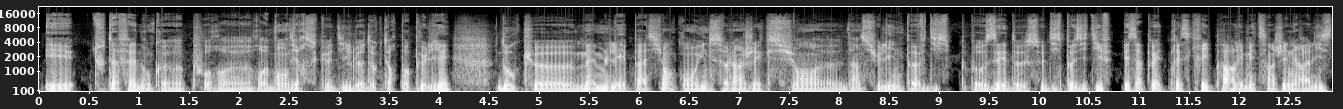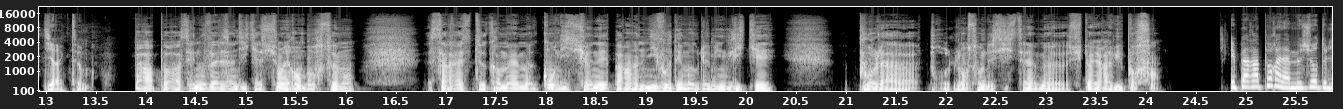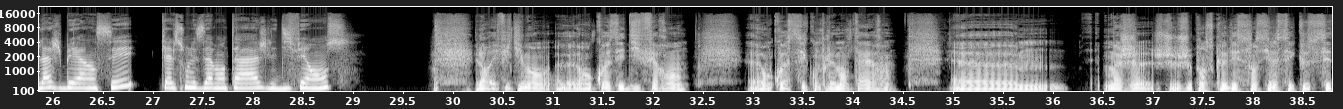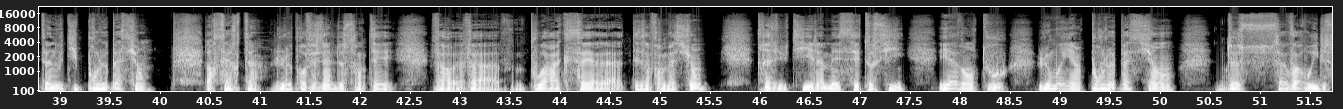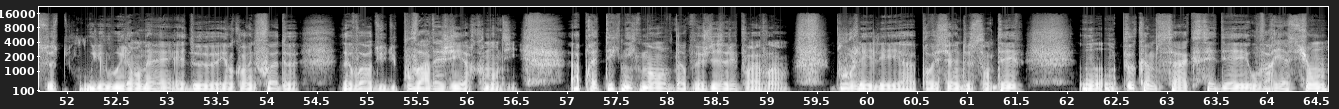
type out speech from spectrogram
Et tout à fait, donc euh, pour euh, rebondir ce que dit le docteur Popelier, donc euh, même les patients qui ont une seule injection d'insuline peuvent disposer de ce dispositif et ça peut être prescrit par les médecins généralistes directement. Par rapport à ces nouvelles indications et remboursements, ça reste quand même conditionné par un niveau d'hémoglobine glyquée pour la pour l'ensemble des systèmes supérieur à 8%. Et par rapport à la mesure de l'HbA1c, quels sont les avantages, les différences? Alors effectivement, euh, en quoi c'est différent, euh, en quoi c'est complémentaire. Euh, moi, je, je pense que l'essentiel, c'est que c'est un outil pour le patient. Alors certes, le professionnel de santé va, va pouvoir accès à des informations très utiles, mais c'est aussi et avant tout le moyen pour le patient de savoir où il se où il en est et de et encore une fois d'avoir du, du pouvoir d'agir comme on dit. Après techniquement, d'un peu, je suis désolé pour la voix, hein, pour les, les euh, professionnels de santé, on, on peut comme ça accéder aux variations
